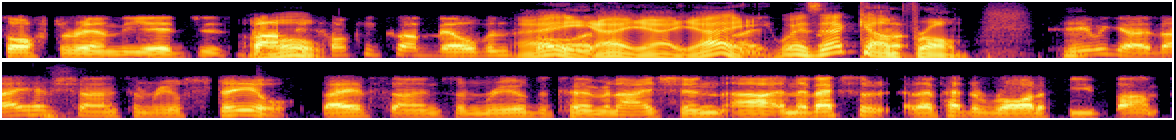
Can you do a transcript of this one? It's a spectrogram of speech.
soft around the edges. But oh. Hockey Club Melbourne, hey, side, hey, hey, hey, where's that come uh, from? Here we go. They have shown some real steel. They have shown some real determination, uh, and they've actually they've had to ride a few bumps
